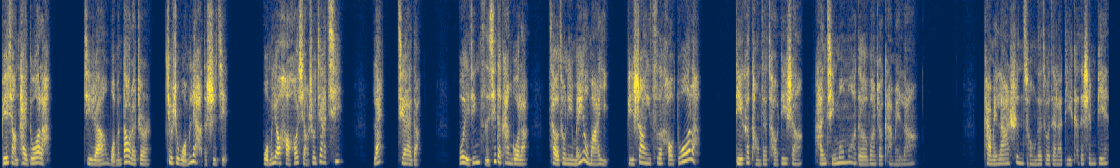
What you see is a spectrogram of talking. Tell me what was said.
别想太多了，既然我们到了这儿，就是我们俩的世界，我们要好好享受假期。来，亲爱的，我已经仔细的看过了，草丛里没有蚂蚁，比上一次好多了。”迪克躺在草地上，含情脉脉地望着卡梅拉。卡梅拉顺从地坐在了迪克的身边。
